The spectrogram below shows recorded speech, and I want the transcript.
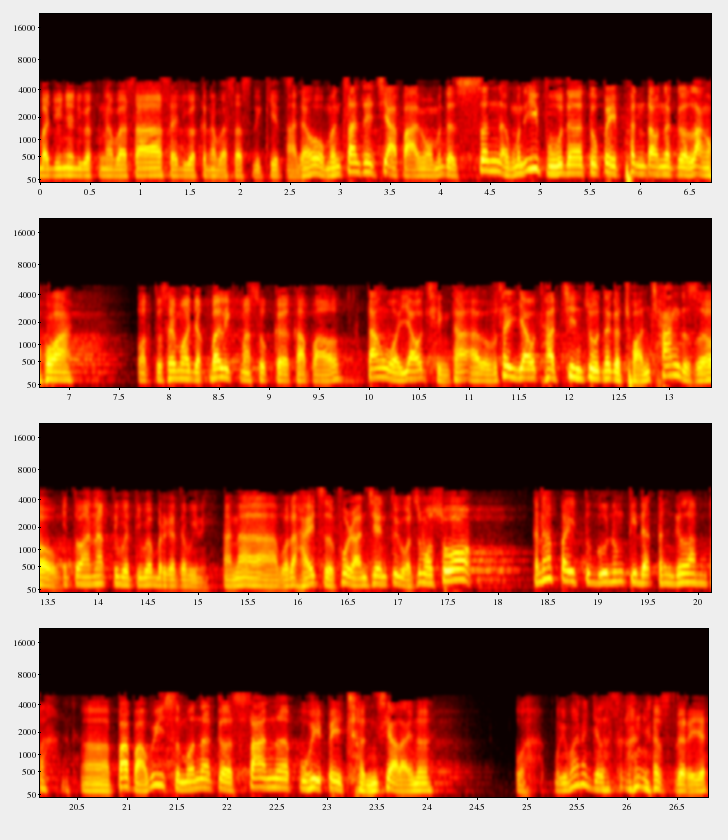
bajunya juga kena basah, saya juga kena basah sedikit. 啊，然后我们站在甲板，我们的身、我们的衣服呢都被碰到那个浪花。 Waktu saya mau ajak balik masuk ke kapal, 当我邀请他，呃，我在邀他进入那个船舱的时候， itu anak tiba-tiba berkata begini, 啊，那我的孩子忽然间对我这么说， kenapa itu gunung tidak tenggelam pak? 呃，爸爸，为什么那个山呢不会被沉下来呢？ Wah, bagaimana jelaskannya saudara ya,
